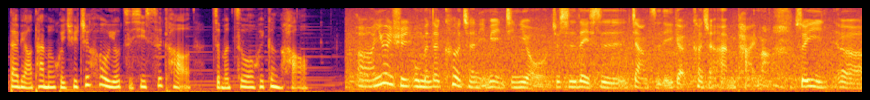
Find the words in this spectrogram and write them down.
代表他们回去之后有仔细思考怎么做会更好。呃，因为学我们的课程里面已经有就是类似这样子的一个课程安排嘛，所以呃，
